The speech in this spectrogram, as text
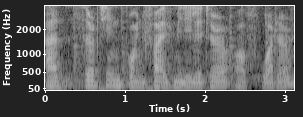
Add 13.5 milliliter of water.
